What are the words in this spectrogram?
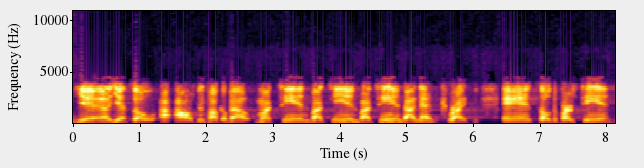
Yeah, yeah. So I, I often talk about my 10 by 10 by 10 dynamic, right? And so the first 10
